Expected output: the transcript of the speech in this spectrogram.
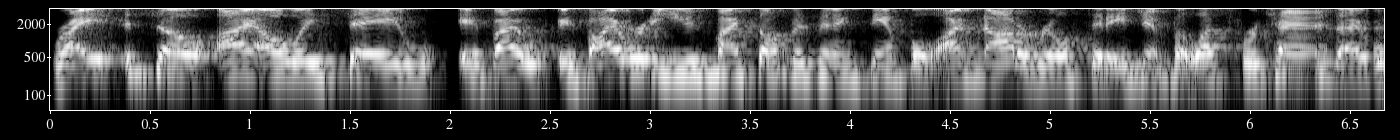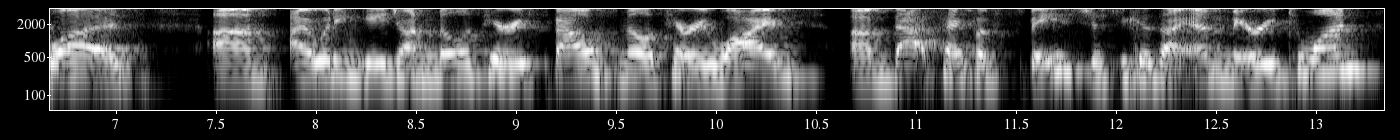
right? So i always say if i if i were to use myself as an example i'm not a real estate agent but let's pretend i was. Um, i would engage on military spouse military wives um, that type of space just because i am married to one.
